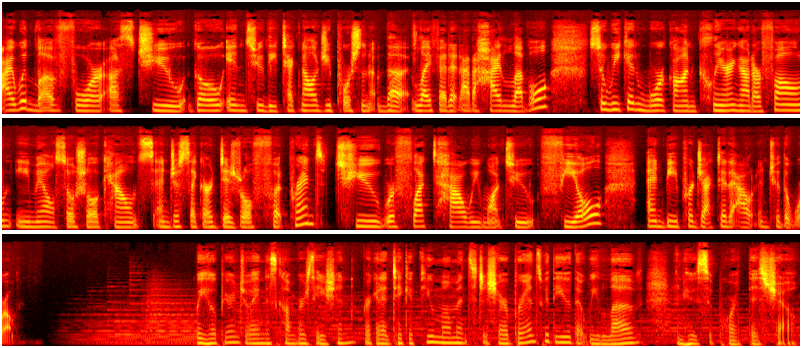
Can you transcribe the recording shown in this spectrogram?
I would love for us to go into the technology portion of the life edit at a high level so we can work on clearing out our phone, email, social accounts, and just like our digital footprint to reflect how we want to feel and be projected out into the world. We hope you're enjoying this conversation. We're going to take a few moments to share brands with you that we love and who support this show.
